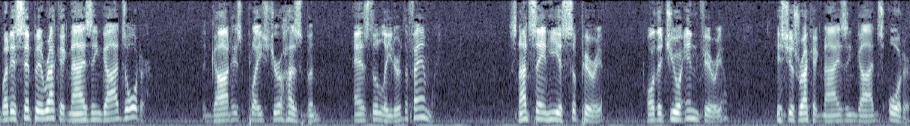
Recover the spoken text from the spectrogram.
but is simply recognizing God's order. That God has placed your husband as the leader of the family. It's not saying he is superior or that you are inferior. It's just recognizing God's order.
